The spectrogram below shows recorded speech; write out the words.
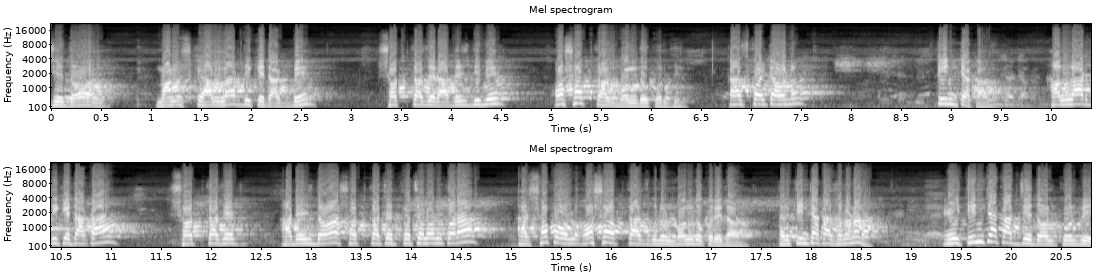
যে দল মানুষকে আল্লাহর দিকে ডাকবে, সৎ কাজের আদেশ দিবে, অসৎ কাজ বন্ধ করবে। কাজ কয়টা হলো? তিনটা কাজ। আল্লাহর দিকে ডাকা, সৎ কাজের আদেশ দেওয়া, সৎ কাজের প্রচলন করা আর সকল অসৎ কাজগুলো বন্ধ করে দাও। তাহলে তিনটা কাজ হলো না? এই তিনটা কাজ যে দল করবে,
